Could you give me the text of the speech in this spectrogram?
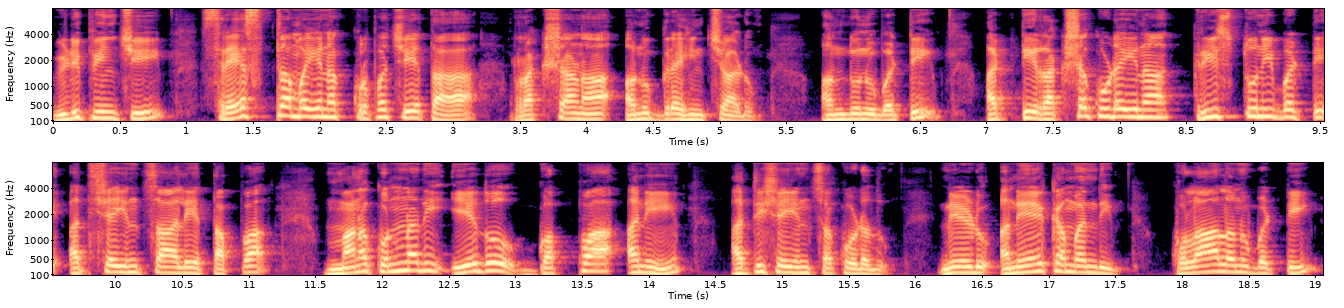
విడిపించి శ్రేష్టమైన కృపచేత రక్షణ అనుగ్రహించాడు. అందును బట్టి అట్టి రక్షకుడైన క్రీస్తుని బట్టి అతిశయించాలే తప్ప మనకున్నది ఏదో గొప్ప అని అతిశయించకూడదు. నేడు అనేక మంది కులాలను బట్టి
